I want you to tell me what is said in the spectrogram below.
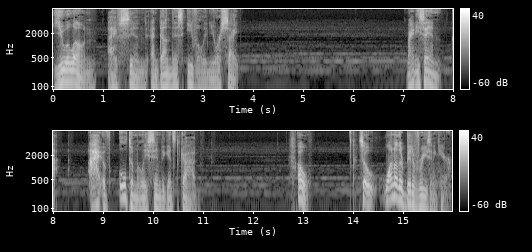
you alone, I have sinned and done this evil in your sight. Right? He's saying, I, I have ultimately sinned against God. Oh, so one other bit of reasoning here.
